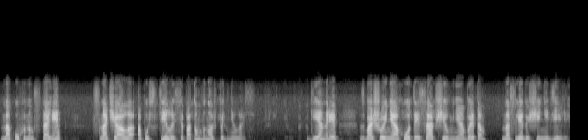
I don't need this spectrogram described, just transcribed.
на кухонном столе сначала опустилась, а потом вновь поднялась. Генри с большой неохотой сообщил мне об этом на следующей неделе,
